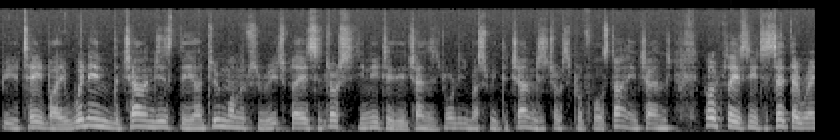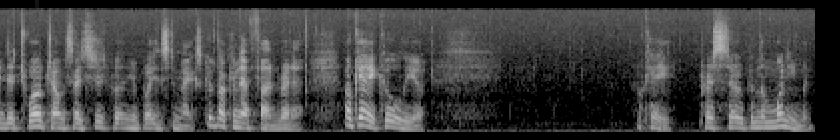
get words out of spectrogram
be attained by winning the challenges. There are two monitors for each player's instructions you need to do the challenge. In order, you must read the challenge instructions before starting the challenge. Both players need to set their render 12 chunk size. Just put on your brightness to max. Good luck and have fun, Redder. Okay, cool, Leo. Okay, press to open the monument.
